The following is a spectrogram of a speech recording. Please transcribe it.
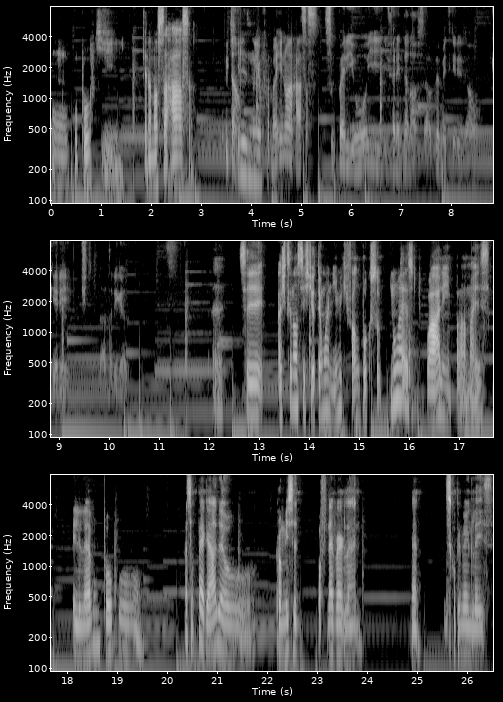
com, com o povo que, que é da nossa raça. Por Então. que eles não iam fazer? Imagina uma raça superior e diferente da nossa. Obviamente que eles vão querer estudar, tá ligado? Você. Acho que você não assistiu, tem um anime que fala um pouco sobre. Não é tipo Alien, pá, mas ele leva um pouco. Essa pegada é o Promise of Neverland. É, desculpe meu inglês.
